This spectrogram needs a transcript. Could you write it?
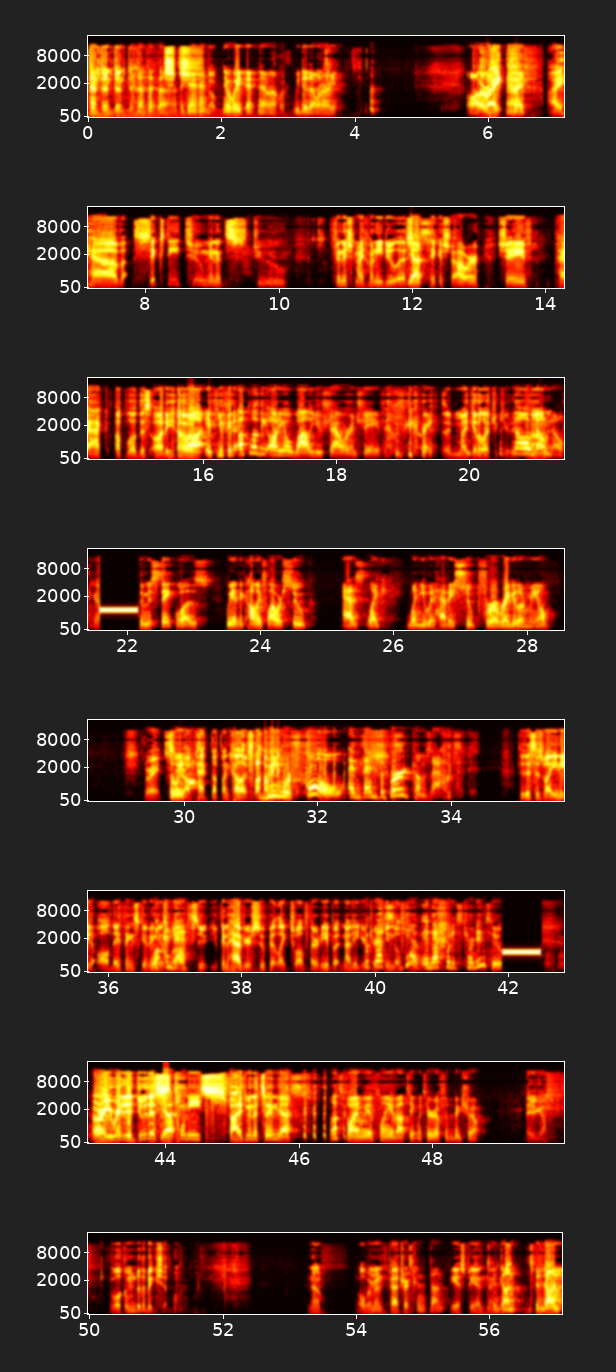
Dun dun dun dun. Dun, dun, dun. Again. Oh. No, wait. No, no. We did that one already. Awesome. All right. All right. I have 62 minutes to finish my honey-do list. Yes. Take a shower, shave, pack, upload this audio. Uh, if you could upload the audio while you shower and shave, that would be great. I might get electrocuted. No, no, Um, no. hang on. The mistake was we had the cauliflower soup as like when you would have a soup for a regular meal. Right. So So, we- you're all packed up on cauliflower. We were full, and then the bird comes out. So this is why you need all-day Thanksgiving Well, as well. So you- you can have your soup at like 12:30, but not eat your but turkey that's until four. yeah, and that's what it's turned into. All right, you ready to do this? Yes. 25 minutes in. Yes, well, that's fine. We have plenty of outtake material for the big show. There you go. Welcome to the big show. No, Olbermann, Patrick, It's been done. ESPN. It's been done. It's been done.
